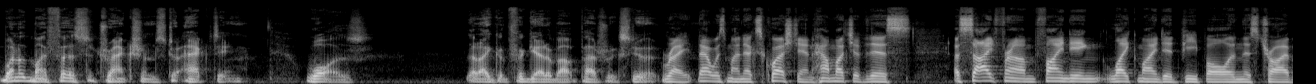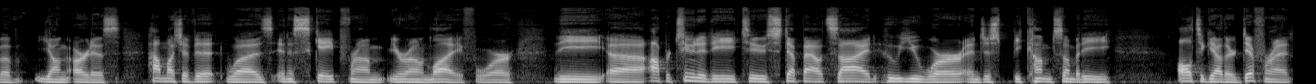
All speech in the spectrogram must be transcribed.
one of my first attractions to acting was that I could forget about Patrick Stewart. Right. That was my next question. How much of this, aside from finding like minded people in this tribe of young artists, how much of it was an escape from your own life or the uh, opportunity to step outside who you were and just become somebody altogether different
